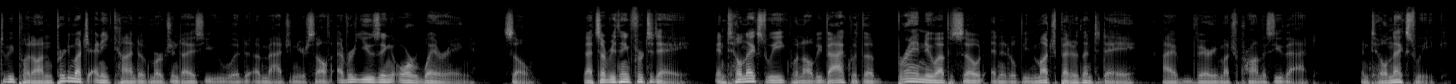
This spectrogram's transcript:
to be put on pretty much any kind of merchandise you would imagine yourself ever using or wearing. So, that's everything for today. Until next week, when I'll be back with a brand new episode, and it'll be much better than today. I very much promise you that. Until next week.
